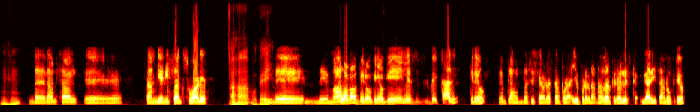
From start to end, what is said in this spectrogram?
de Dancehall, eh, también Isaac Suárez, Ajá, ok. de, de Málaga, pero creo que él es de Cádiz, creo. En plan, no sé si ahora está por ahí, por Granada, pero él es gaditano, creo.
